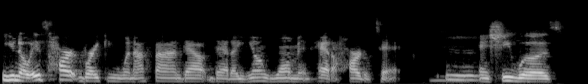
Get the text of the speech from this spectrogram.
You know, it's heartbreaking when I find out that a young woman had a heart attack mm-hmm. and she was,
